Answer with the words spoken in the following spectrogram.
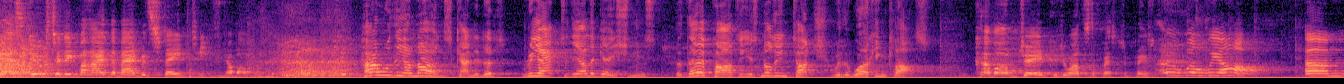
yes, you sitting behind the man with stained teeth. Come on. How will the Alliance candidate react to the allegations that their party is not in touch with the working class? Come on, Jane, could you answer the question, please? Oh, well, we are. Um,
